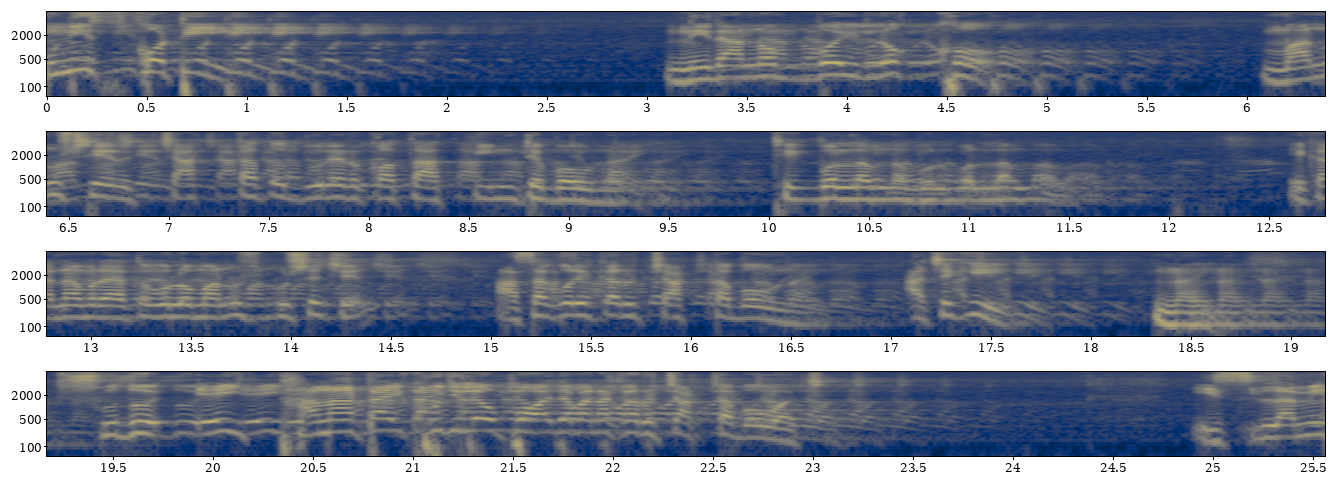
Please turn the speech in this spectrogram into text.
উনিশ কোটি, নিরানব্বই লক্ষ মানুষের চারটা তো দূরের কথা, তিনটে বউ নাই। ঠিক বললাম না ভুল বললাম, বাবা? এখানে আমরা এতগুলো মানুষ বসেছে, আশা করি কারও চারটা বউ নাই। আছে কি? নাই। শুধু এই থানাটাই খুঁজলেও পাওয়া যাবে না কারও চারটা বউ আছে। ইসলামী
